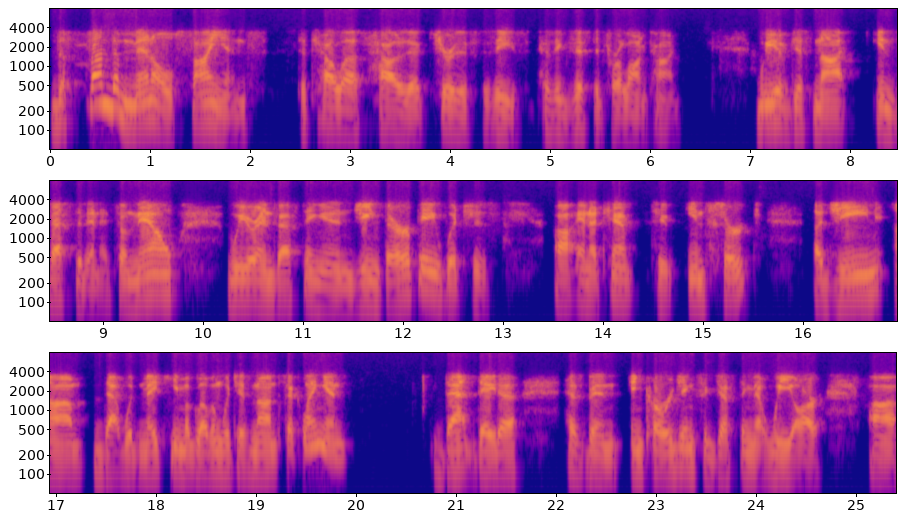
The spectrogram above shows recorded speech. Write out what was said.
the fundamental science to tell us how to cure this disease has existed for a long time we have just not invested in it. So now we are investing in gene therapy, which is uh, an attempt to insert a gene um, that would make hemoglobin, which is non sickling. And that data has been encouraging, suggesting that we are uh,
